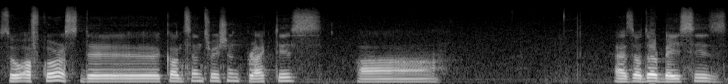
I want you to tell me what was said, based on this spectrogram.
So of course the concentration practice uh, has other bases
